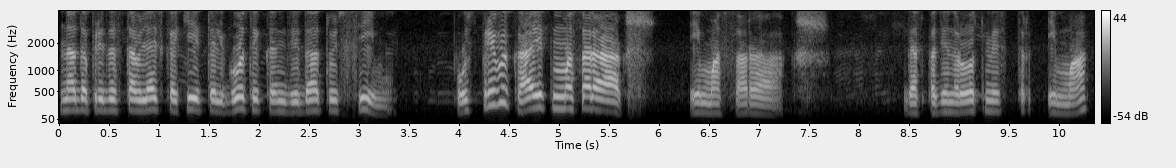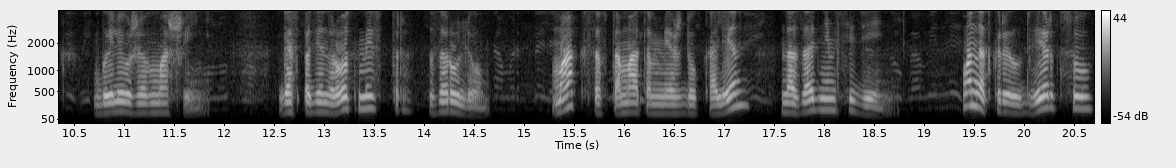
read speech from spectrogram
надо предоставлять какие-то льготы кандидату Симу? Пусть привыкает Масаракш и Масаракш. Господин ротмистр и маг были уже в машине. Господин ротмистр за рулем. Маг с автоматом между колен на заднем сиденье. Он открыл дверцу,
